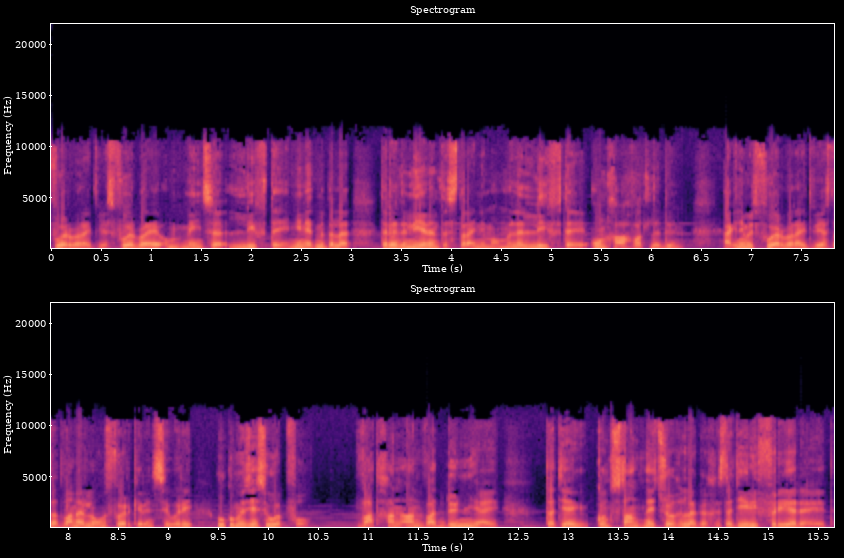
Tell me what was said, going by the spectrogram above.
voorbereid wees. Voorberei om mense lief te hê. Nie net met hulle te redeneer en te stry nie, maar om hulle lief te hê ongeag wat hulle doen. Ek en jy moet voorbereid wees dat wanneer hulle ons voorkeer en sê, "Hoerie, hoekom is jy so hoopvol? Wat gaan aan? Wat doen jy dat jy konstant net so gelukkig is dat jy hierdie vrede het?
